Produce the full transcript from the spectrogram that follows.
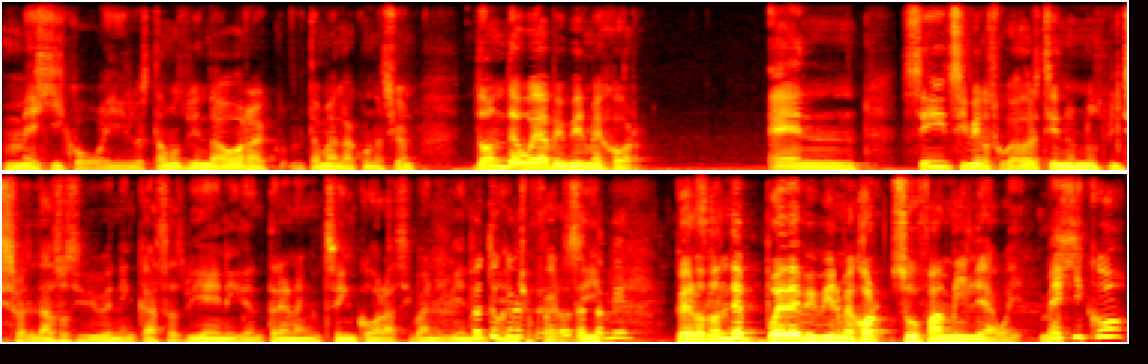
México, güey. Lo estamos viendo ahora, el tema de la vacunación. ¿Dónde voy a vivir mejor? En... Sí, si bien los jugadores tienen unos pinches sueldazos y viven en casas bien y entrenan cinco horas y van y vienen Pero tú tienen crees, chofer, o sea, sí. también... Pero ¿dónde puede vivir mejor su familia, güey? ¿México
